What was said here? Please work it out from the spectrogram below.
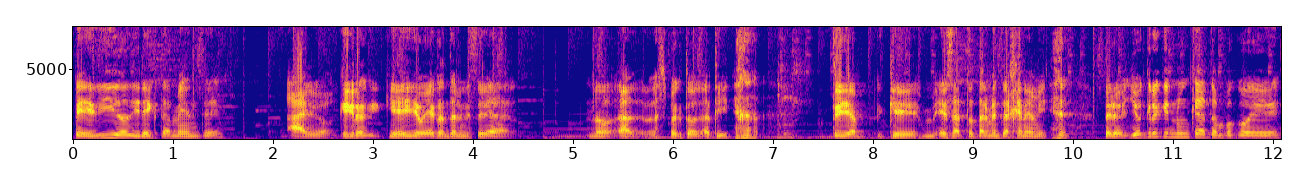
pedido directamente algo. Que creo que, que yo voy a contar una historia. No, a- respecto a ti. tuya, que es a- totalmente ajena a mí. Pero yo creo que nunca tampoco he.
